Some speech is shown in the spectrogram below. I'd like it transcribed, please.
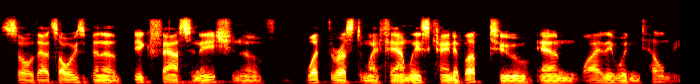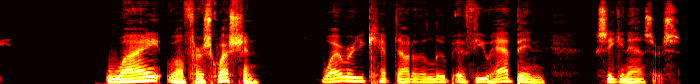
So that's always been a big fascination of what the rest of my family is kind of up to and why they wouldn't tell me. Why? Well, first question why were you kept out of the loop if you have been seeking answers?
